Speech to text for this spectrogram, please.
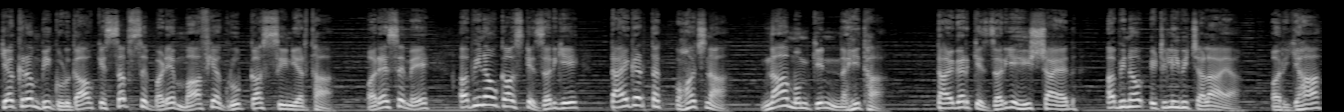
कि अकरम भी गुड़गांव के सबसे बड़े माफिया ग्रुप का सीनियर था और ऐसे में अभिनव का उसके ज़रिए टाइगर तक पहुँचना नामुमकिन नहीं था। टाइगर के ज़रिए ही शायद अभिनव इटली भी चला आया और यहाँ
